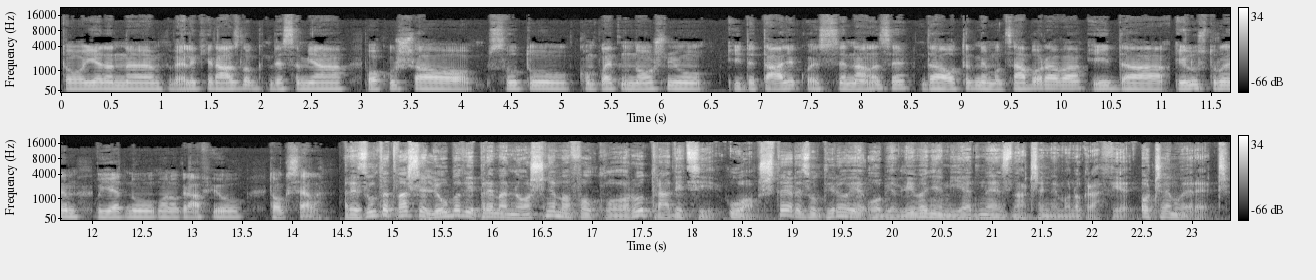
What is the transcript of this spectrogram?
to jedan e, veliki razlog gde sam ja pokušao svu tu kompletnu nošnju i detalje koje se nalaze da otrgnem od zaborava i da ilustrujem u jednu monografiju tog sela. Rezultat vaše ljubavi prema nošnjama, folkloru, tradiciji uopšte rezultirao je objavljivanjem jedne značajne monografije. O čemu je reč?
